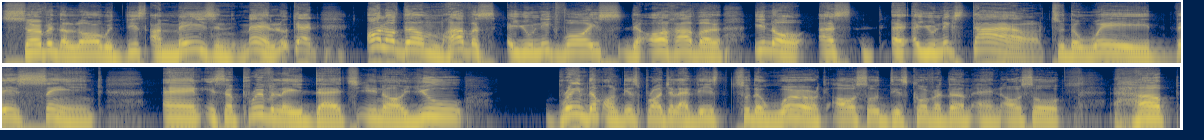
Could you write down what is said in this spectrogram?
serving the Lord with this amazing man. Look at all of them have a unique voice. They all have a you know a, a- a unique style to the way they sing, and it's a privilege that you know you bring them on this project like this so the world also discover them and also help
